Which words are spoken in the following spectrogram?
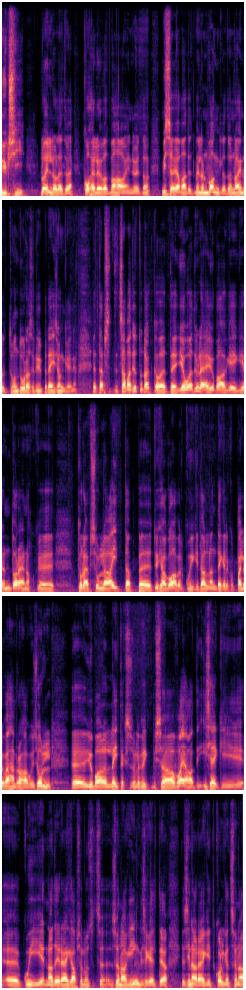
üksi loll oled või, kohe löövad maha, on ju, et noh, mis sa jamad, et meil on vanglad on ainult Hondurase tüüpe täis ongi, on ju. et täpselt needsamad jutud hakkavad, jõuad üle juba, keegi on tore, noh tuleb sulle, aitab tühja koha pealt, kuigi tal on tegelikult palju vähem raha kui sul Äh, juba leitakse sulle kõik, mis sa vajad, isegi äh, kui nad ei räägi absoluutselt sõnagi inglise keelt ja, ja sina räägid kolmkümmend sõna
